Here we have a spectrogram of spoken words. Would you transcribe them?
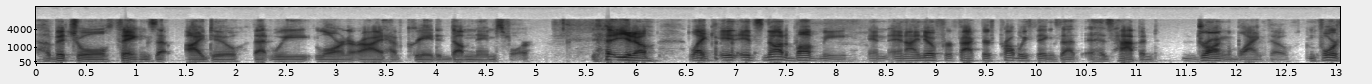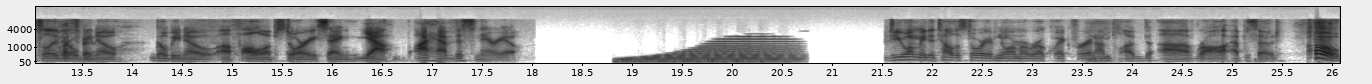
habitual things that I do that we, Lauren or I, have created dumb names for. you know, like it, it's not above me, and and I know for a fact there's probably things that has happened. Drawing a blank though. Unfortunately, there That's will be no there'll be no uh, follow up story saying, yeah, I have this scenario. Do you want me to tell the story of Norma real quick for an unplugged uh, Raw episode? Oh,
